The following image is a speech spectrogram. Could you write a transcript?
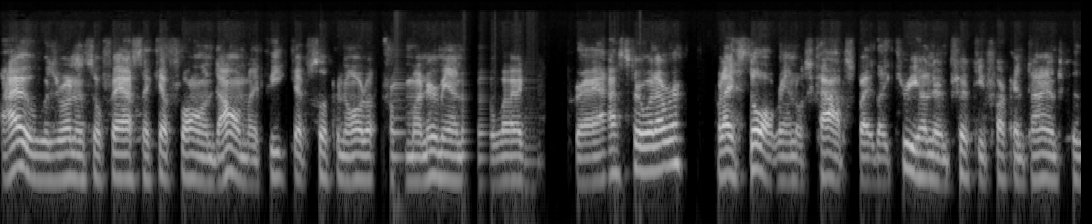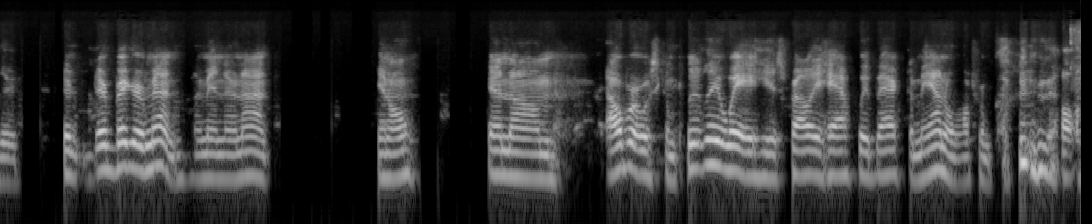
I was running so fast, I kept falling down. My feet kept slipping out from under me on the wet grass or whatever. But I still outran those cops by like 350 fucking times because they're, they're they're bigger men. I mean, they're not, you know. And um, Albert was completely away. He was probably halfway back to Manawa from Clintonville.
